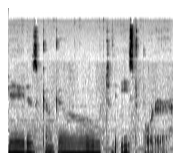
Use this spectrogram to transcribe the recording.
Brigade is gonna go to the east border.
